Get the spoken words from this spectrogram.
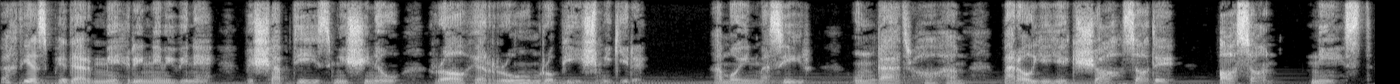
وقتی از پدر مهری نمی‌بینه به شبدیز میشینه و راه روم رو پیش می‌گیره اما این مسیر اونقدرها هم برای یک شاهزاده آسان نیست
